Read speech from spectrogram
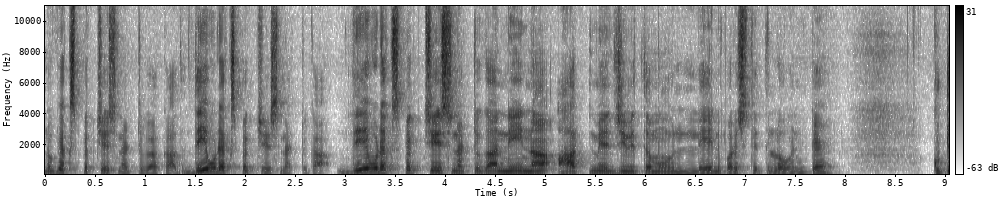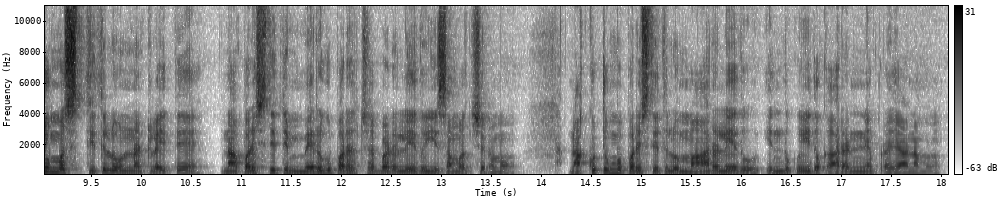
నువ్వు ఎక్స్పెక్ట్ చేసినట్టుగా కాదు. దేవుడు ఎక్స్పెక్ట్ చేసినట్టుగా దేవుడు ఎక్స్పెక్ట్ చేసినట్టుగా నీ నా ఆత్మీయ జీవితము లేని పరిస్థితిలో ఉంటే కుటుంబ స్థితిలో ఉన్నట్లయితే నా పరిస్థితి మెరుగుపరచబడలేదు ఈ సంవత్సరము. నా కుటుంబ పరిస్థితులు మారలేదు. ఎందుకు? ఇది ఒక అరణ్య ప్రయాణము.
